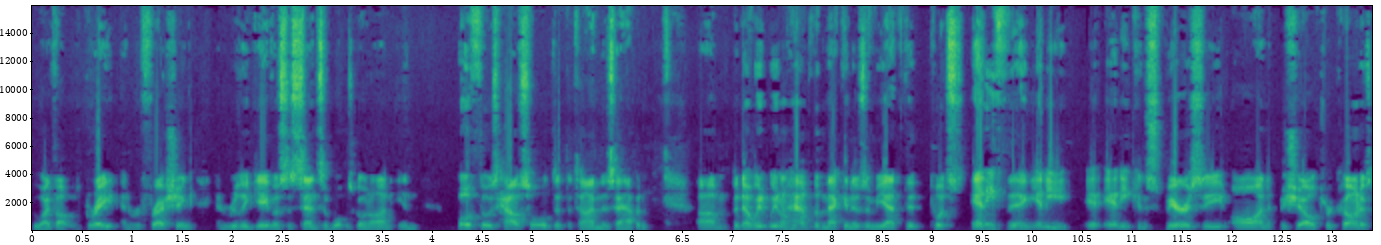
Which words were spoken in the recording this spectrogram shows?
who I thought was great and refreshing and really gave us a sense of what was going on in both those households at the time this happened. Um, but no, we, we, don't have the mechanism yet that puts anything, any any conspiracy on Michelle Troconis.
